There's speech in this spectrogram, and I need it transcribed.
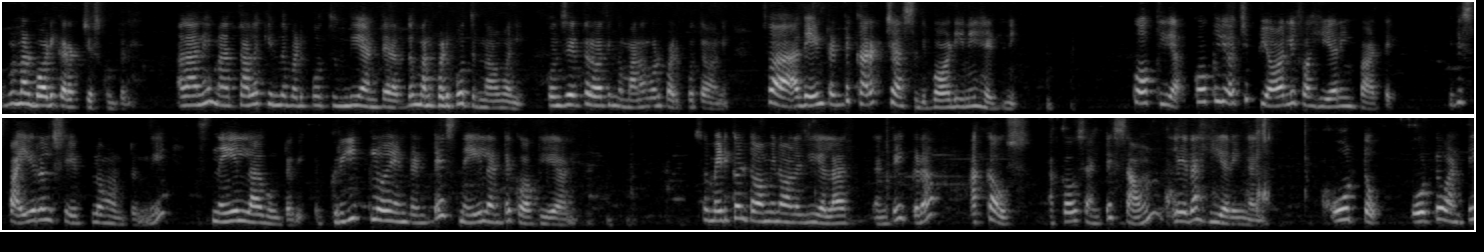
అప్పుడు మన బాడీ కరెక్ట్ చేసుకుంటుంది. అలానే మన తల కింద పడిపోతుంది అంటే అర్థం మనం పడిపోతున్నాము అని. కొంతసేపు తర్వాత ఇంకా మనం కూడా పడిపోతామని. సో అదేంటంటే కరెక్ట్ చేస్తుంది బాడీని హెడ్ని కోక్లియా కోక్లియా వచ్చి ప్యూర్లీ ఫర్ హియరింగ్ పార్టే ఇది స్పైరల్ షేప్లో ఉంటుంది. స్నేల్ లాగా ఉంటుంది. గ్రీక్లో ఏంటంటే స్నేల్ అంటే కోక్లియా అని. సో మెడికల్ టర్మినాలజీ ఎలా అంటే ఇక్కడ అకౌస్ అకౌస్ అంటే సౌండ్ లేదా హియరింగ్ అని. ఓటో ఓటో అంటే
